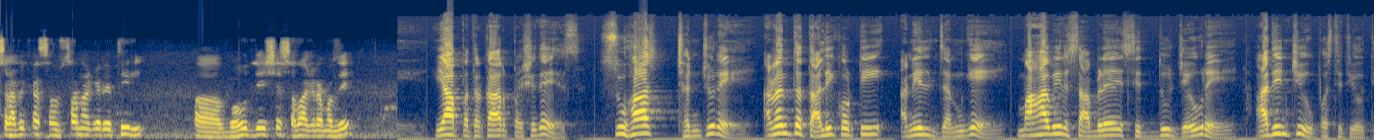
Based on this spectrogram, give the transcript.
श्राविका संस्थानगर येथील अ, बहुउद्देशीय सभागृहामध्ये या पत्रकार परिषदेस सुहास छंचुरे अनंत तालिकोटी अनिल जमगे महावीर साबळे सिद्धू जेवरे आदींची उपस्थिती होती.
